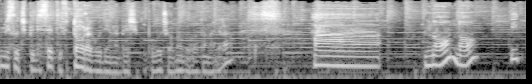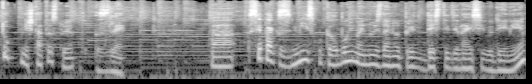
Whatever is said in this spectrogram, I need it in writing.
мисля, че 52 година беше получил Нобеловата награда. А, но, но, и тук нещата стоят зле. А, все пак Змийско кълбо има едно издание от преди 10-11 години.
